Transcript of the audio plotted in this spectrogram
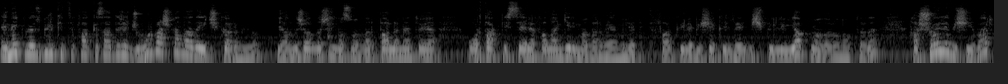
Emek ve Özgürlük İttifakı sadece Cumhurbaşkanı adayı çıkarmıyor. Yanlış anlaşılmasın onlar parlamentoya ortak listeyle falan girmiyorlar veya Millet İttifakı ile bir şekilde işbirliği yapmıyorlar o noktada. Ha şöyle bir şey var.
